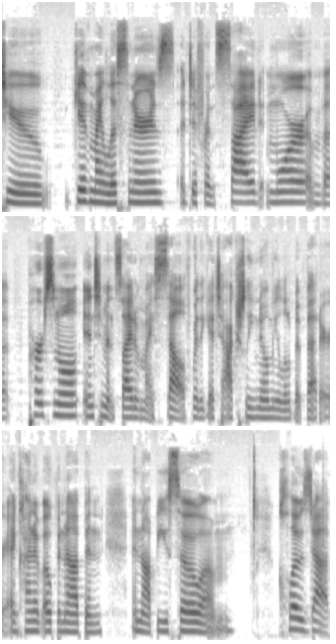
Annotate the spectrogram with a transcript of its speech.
to give my listeners a different side, more of a personal, intimate side of myself, where they get to actually know me a little bit better and kind of open up and and not be so um, closed up.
